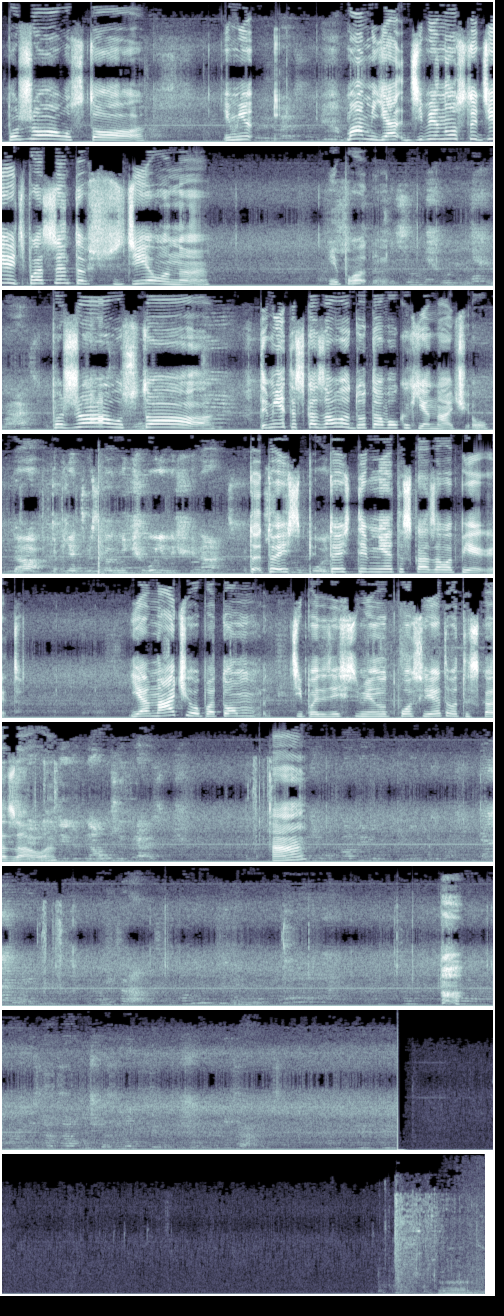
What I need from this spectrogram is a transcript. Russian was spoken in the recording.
Пожалуйста. И мне... Мам, я 99% сделано. И начинать. Пожалуйста. Ты мне это сказала до того, как я начал. Да, так я тебе сказал ничего не начинать. То, то есть, Уходит. то есть ты мне это сказала перед. Я начал, потом, типа, 10 минут после этого ты сказала. А? Uh.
